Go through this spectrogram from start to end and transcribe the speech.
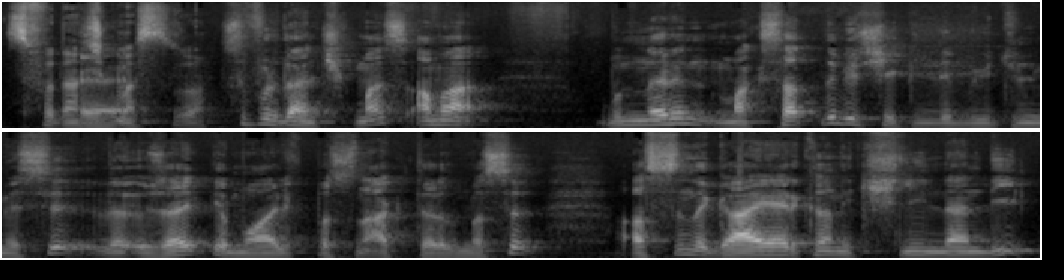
Sıfırdan çıkmaz. Zor. Sıfırdan çıkmaz ama bunların maksatlı bir şekilde büyütülmesi ve özellikle muhalif basına aktarılması aslında Gaye Erkan'ın kişiliğinden değil,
